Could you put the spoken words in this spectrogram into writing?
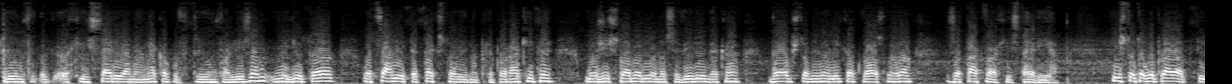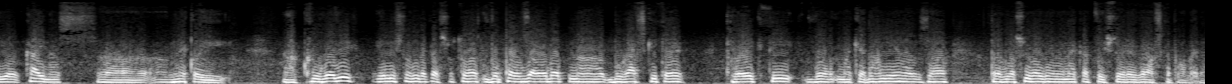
триумф, хистерија на некаков триумфализам, меѓутоа од самите текстови на препораките може слободно да се види дека воопшто нема никаква основа за таква хистерија. Истото го прават и кај нас а, некои а, кругови и мислам дека со тоа во полза одат на бугарските проекти во Македонија за прогласување на некаква историографска победа.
